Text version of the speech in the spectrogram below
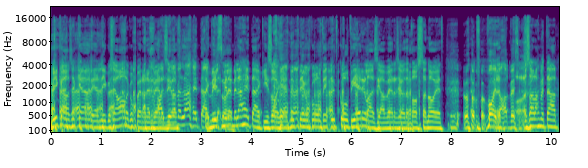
mikä on se kääriä, niin kuin se alkuperäinen versio. Ai, millä me lähdetään millä, kisoihin. millä me lähdetään kisoihin. Et nyt, niin kuultiin, nyt kuultiin erilaisia versioita tossa noin, että Voidaan me... saadaan me täältä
